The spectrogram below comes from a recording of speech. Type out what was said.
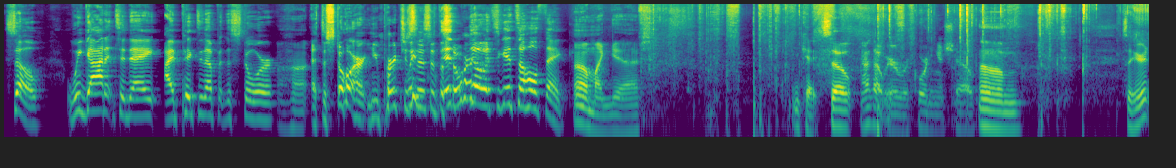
so we got it today. I picked it up at the store. Uh, at the store, you purchased this at the It- store. No, it's it's a whole thing. Oh my gosh! Okay, so I thought we were recording a show. um, so here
